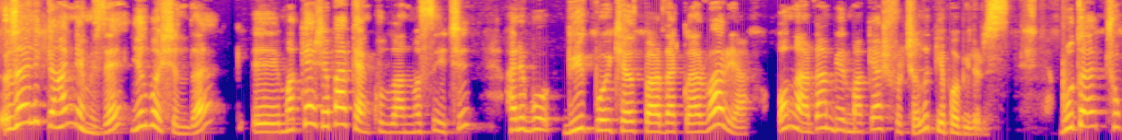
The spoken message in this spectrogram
Özellikle annemize yılbaşında e, makyaj yaparken kullanması için hani bu büyük boy kağıt bardaklar var ya onlardan bir makyaj fırçalık yapabiliriz. Bu da çok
